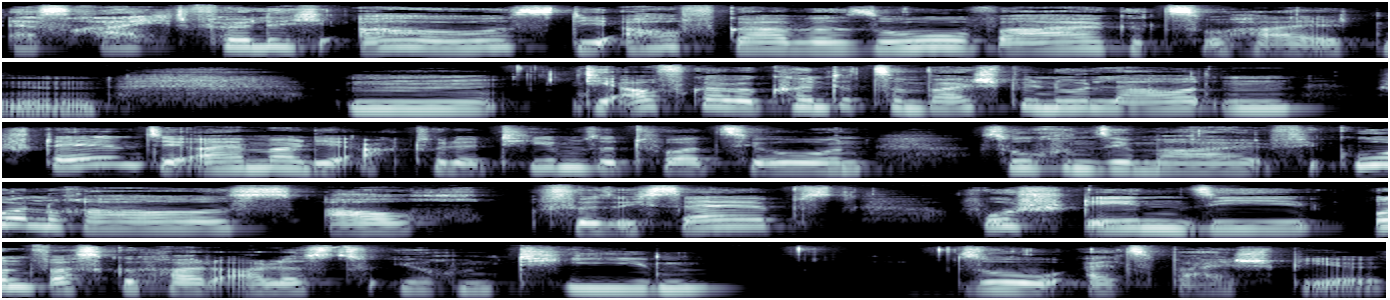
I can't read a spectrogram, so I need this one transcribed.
es reicht völlig aus, die Aufgabe so vage zu halten. Mm, die Aufgabe könnte zum Beispiel nur lauten, stellen Sie einmal die aktuelle Teamsituation, suchen Sie mal Figuren raus, auch für sich selbst, wo stehen Sie und was gehört alles zu Ihrem Team. So als Beispiel.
